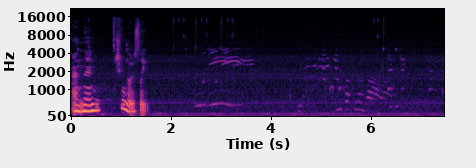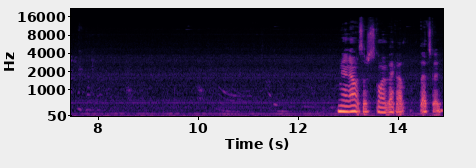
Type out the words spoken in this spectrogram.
And then she can go to sleep. Man, now it's just going back up. That's good.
